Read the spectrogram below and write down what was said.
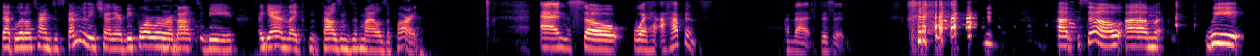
that little time to spend with each other before we were mm-hmm. about to be again like thousands of miles apart. And so what ha- happens on that visit? um, so um, we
